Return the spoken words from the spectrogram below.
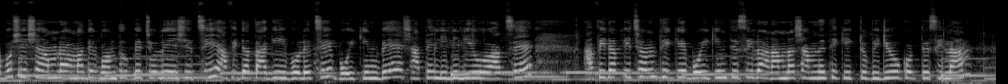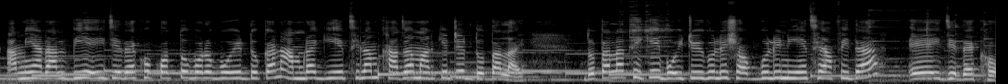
অবশেষে আমরা আমাদের গন্তব্যে চলে এসেছি। আফিদা তাগিয়ে বলেছে, বই কিনবে, সাথে লিলি লিও আছে। আফিদা পিছন থেকে বই কিনতেছিল আর আমরা সামনে থেকে একটু ভিডিও করতেছিলাম। আমি আর আলবি, এই যে দেখো কত বড় বইয়ের দোকান, আমরা গিয়েছিলাম খাজা মার্কেটের দোতলায়। দোতলা থেকেই বই টইগুলি সবগুলি নিয়েছে আফিদা। এই যে দেখো,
